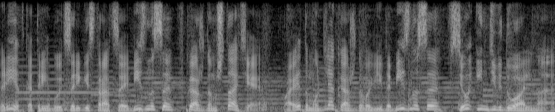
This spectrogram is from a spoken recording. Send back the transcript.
редко требуется регистрация бизнеса в каждом штате, поэтому для каждого вида бизнеса все индивидуально.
